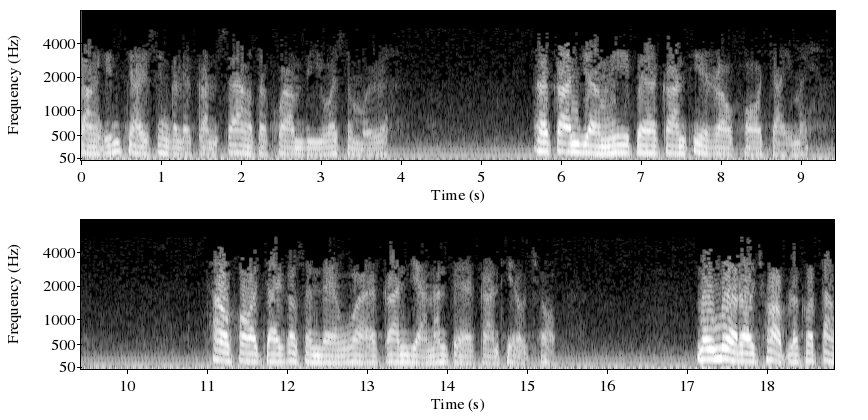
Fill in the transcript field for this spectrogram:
ต่างเห็นใจซึ่งกันและกันสร้างแต่ความดีไว้เสมอ อาการอย่างนี้เป็นอาการที่เราพอใจไหม ถ้าพอใจก็แสดงว่าอาการอย่างนั้นเป็นอาการที่เราชอบในเมื่อเราชอบแล้วก็ตั้ง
